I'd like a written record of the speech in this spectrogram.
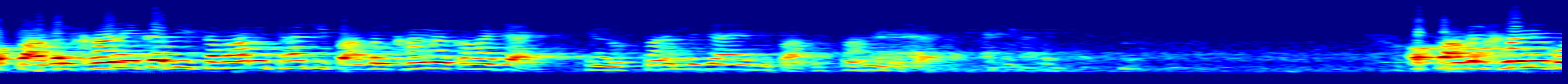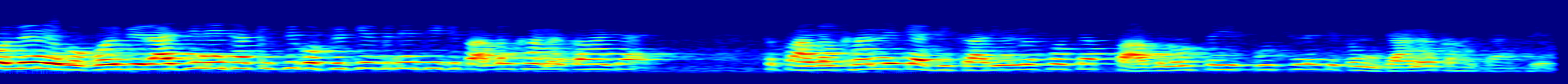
और पागलखाने का भी सवाल उठा कि पागलखाना कहाँ जाए? हिंदुस्तान में जाए कि पाकिस्तान में जाए? और पागलखाने को लेने को कोई भी राज्य नहीं था, किसी को फ़िक्र भी नहीं थी कि पागलखाना कहाँ जाए। तो पागलखाने के अधिकारियों ने सोचा? पागलों से ही पूछ लें कि तुम जाना कहाँ चाहते हो?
